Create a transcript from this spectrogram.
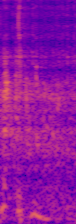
Ahem.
